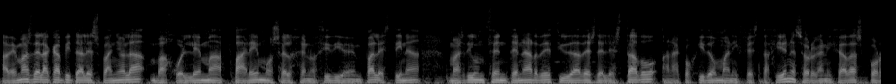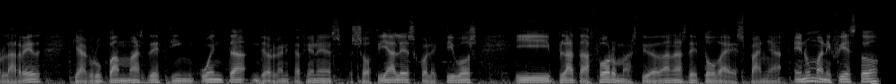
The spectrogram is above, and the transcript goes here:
Además de la capital española, bajo el lema Paremos el genocidio en Palestina, más de un centenar de ciudades del Estado han acogido manifestaciones organizadas por la red que agrupa más de 50 de organizaciones sociales, colectivos y plataformas ciudadanas de toda España. En un manifiesto,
